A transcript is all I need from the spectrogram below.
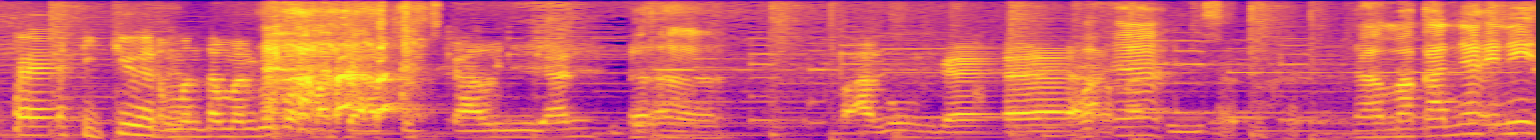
pedicure. Teman-temanku kok pada aktif sekali kan. Heeh. Kok aku enggak. Pokoknya- Nah, makanya ini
